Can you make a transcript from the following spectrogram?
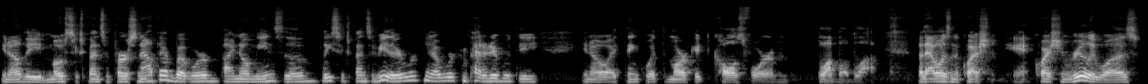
you know, the most expensive person out there, but we're by no means the least expensive either. We're, you know, we're competitive with the, you know, I think what the market calls for and blah blah blah. But that wasn't the question. The question really was,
